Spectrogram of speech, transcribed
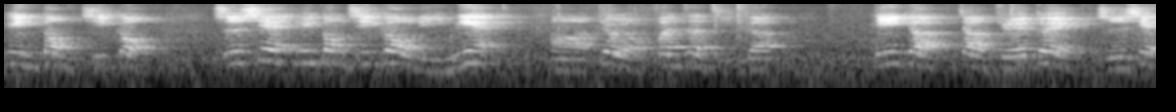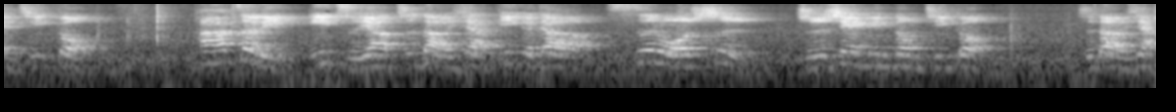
运动机构，直线运动机构里面啊就有分这几个，第一个叫绝对直线机构，它这里你只要知道一下，第一个叫斯罗式直线运动机构，知道一下，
